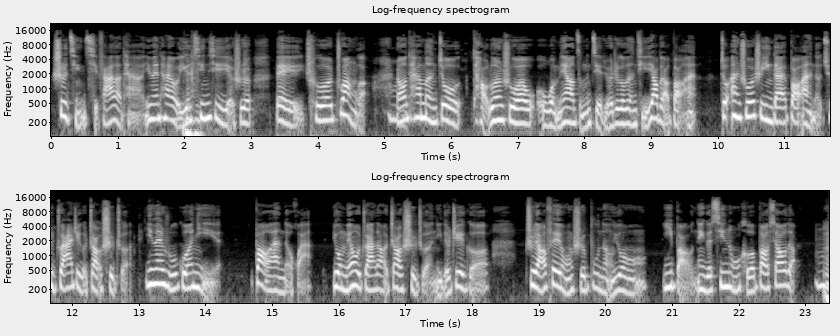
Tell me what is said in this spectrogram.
事情启发了他。因为他有一个亲戚也是被车撞了，然后他们就讨论说，我们要怎么解决这个问题？要不要报案？就按说是应该报案的，去抓这个肇事者，因为如果你报案的话，又没有抓到肇事者，你的这个治疗费用是不能用医保那个新农合报销的。嗯，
